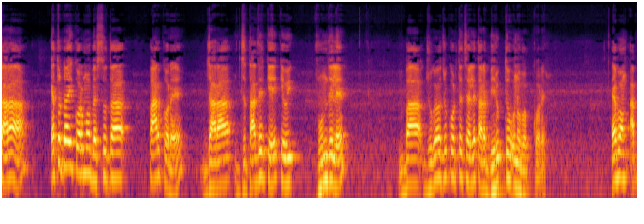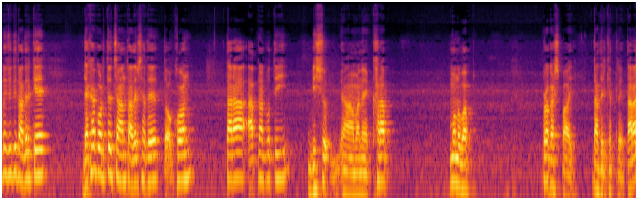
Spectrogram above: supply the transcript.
তারা এতটাই কর্মব্যস্ততা পার করে যারা তাদেরকে কেউই ফোন দিলে বা যোগাযোগ করতে চাইলে তারা বিরক্ত অনুভব করে। এবং আপনি যদি তাদেরকে দেখা করতে চান তাদের সাথে, তখন তারা আপনার প্রতি বিশ্ব মানে খারাপ মনোভাব প্রকাশ পায় তাদের ক্ষেত্রে। তারা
